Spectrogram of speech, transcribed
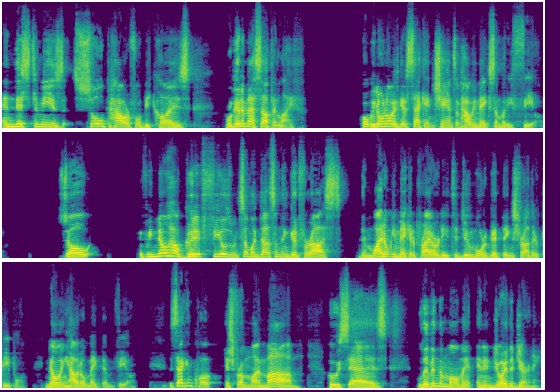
And this to me is so powerful because we're going to mess up in life, but we don't always get a second chance of how we make somebody feel. So if we know how good it feels when someone does something good for us, then why don't we make it a priority to do more good things for other people, knowing how it'll make them feel? The second quote is from my mom, who says, Live in the moment and enjoy the journey.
